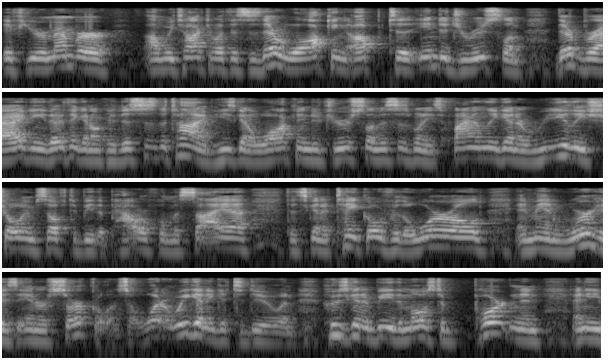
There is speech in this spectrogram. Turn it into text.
if you remember, um, we talked about this. Is they're walking up to into Jerusalem, they're bragging. They're thinking, okay, this is the time he's going to walk into Jerusalem. This is when he's finally going to really show himself to be the powerful Messiah that's going to take over the world. And man, we're his inner circle. And so, what are we going to get to do? And who's going to be the most important? And and he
